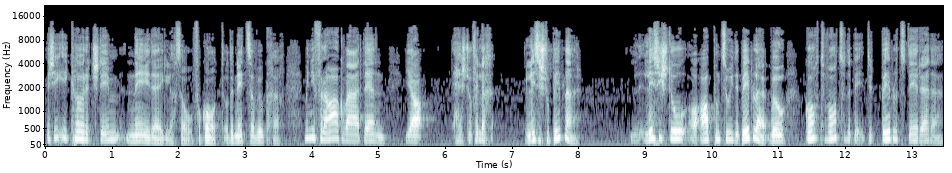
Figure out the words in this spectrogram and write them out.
ich, ich höre die Stimme nicht eigentlich so von Gott. Oder nicht so wirklich. Meine Frage wäre dann, ja, hast du vielleicht, lesest du die Bibel? Lesest du ab und zu in der Bibel? Weil Gott will zu der, durch die Bibel zu dir reden.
